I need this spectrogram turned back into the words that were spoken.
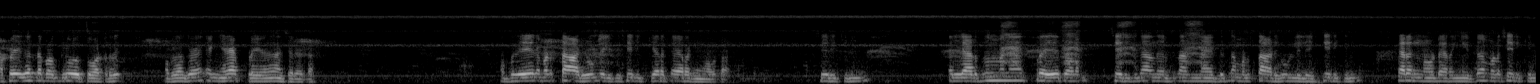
അപ്പോൾ ഇത് നമ്മുടെ ഗ്രോത്ത് വാട്ടർ അപ്പോൾ നമുക്ക് എങ്ങനെ അപ്ലൈ ചെയ്യുന്നത് തരാം കേട്ടോ. അപ്പോൾ ഇത് നമ്മുടെ താടിയുള്ളിലേക്ക് ശരിക്കും ഇറക്കി ഇറങ്ങും കേട്ടോ. ശരിക്കും എല്ലായിടത്തും ഇങ്ങനെ സ്പ്രേ ചെയ്തോണം ശരിക്കും നന്നായിട്ട് നമ്മുടെ താടി ഉള്ളിലേക്ക് ശരിക്കും ഇറങ്ങോട്ട് ഇറങ്ങിയിട്ട് നമ്മൾ ശരിക്കും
